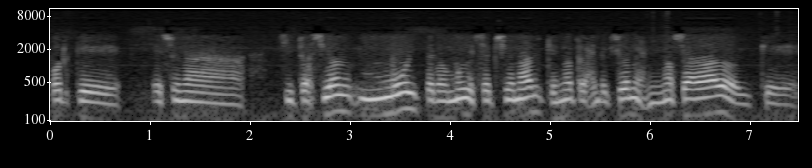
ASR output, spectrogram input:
porque es una situación muy pero muy excepcional que en otras elecciones no se ha dado y que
